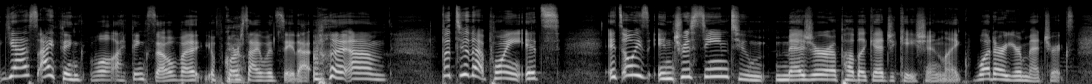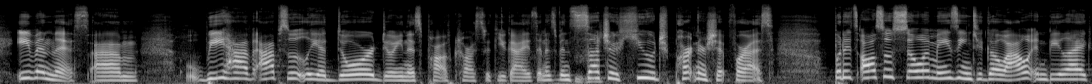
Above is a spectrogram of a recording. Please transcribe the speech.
yes, I think. Well, I think so, but of course yeah. I would say that. But um, but to that point, it's it's always interesting to measure a public education. Like, what are your metrics? Even this, um, we have absolutely adored doing this podcast with you guys, and it's been mm-hmm. such a huge partnership for us. But it's also so amazing to go out and be like,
